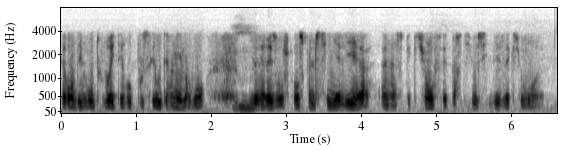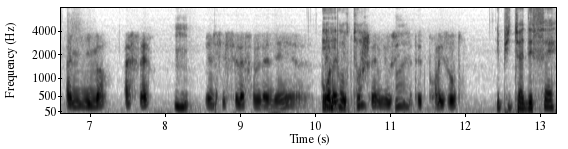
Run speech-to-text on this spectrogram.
Ces rendez-vous ont toujours été repoussés au dernier moment. Vous avez raison, je pense que le signaler à, à l'inspection fait partie aussi des actions euh, à minima à faire. Mhm. même si c'est la fin de l'année, euh, pour l'année prochaine et aussi Ouais. peut-être pour les autres. Et puis tu as des faits.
